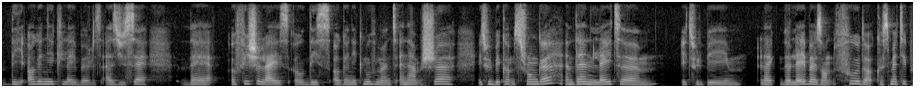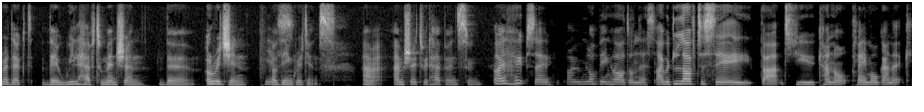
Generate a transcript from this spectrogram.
the organic labels, as you say, they officialize all this organic movement, and I'm sure it will become stronger. And then later, um, it will be like the labels on food or cosmetic product, they will have to mention the origin yes. of the ingredients. Uh, I'm sure it will happen soon. I hope so. I'm lobbying hard on this. I would love to see that you cannot claim organic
